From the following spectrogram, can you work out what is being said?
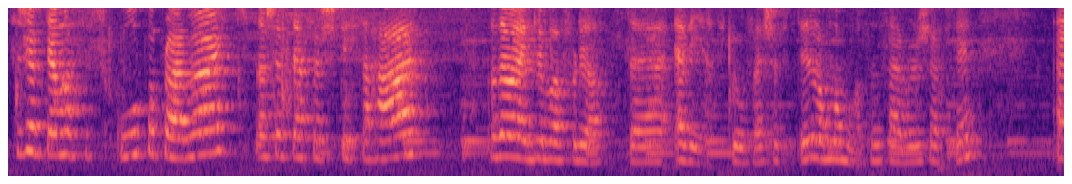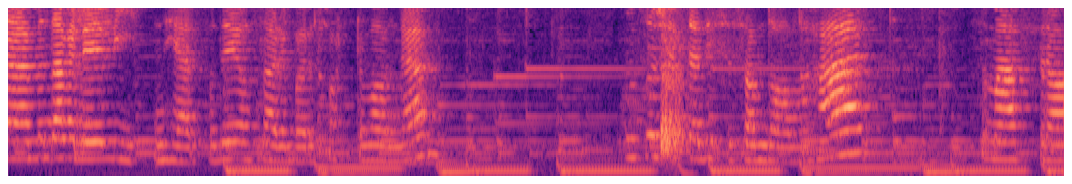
Så kjøpte jeg masse sko på Primark. Da kjøpte jeg først disse her. Og det var egentlig bare fordi at uh, jeg vet ikke hvorfor jeg kjøpte de. Det var mamma som sa jeg burde kjøpt de. Uh, men det er veldig liten hæl på de, og så er de bare svarte vanlige. Og så kjøpte jeg disse sandalene her, som er fra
